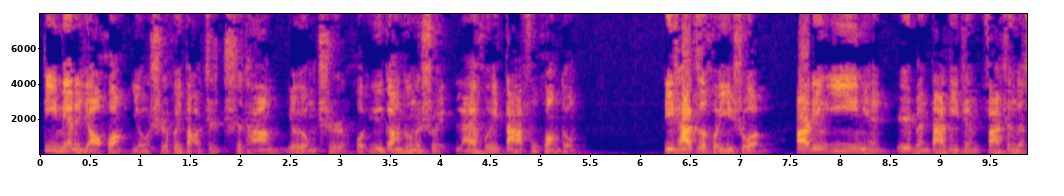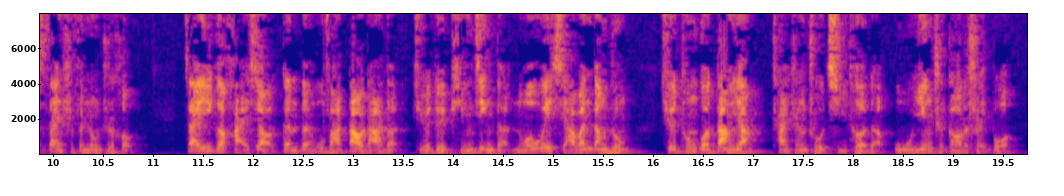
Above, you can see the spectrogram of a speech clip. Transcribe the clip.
地面的摇晃有时会导致池塘、游泳池或浴缸中的水来回大幅晃动。理查兹回忆说，2011年日本大地震发生的三十分钟之后，在一个海啸根本无法到达的绝对平静的挪威峡湾当中。却通过荡漾产生出奇特的五英尺高的水波。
